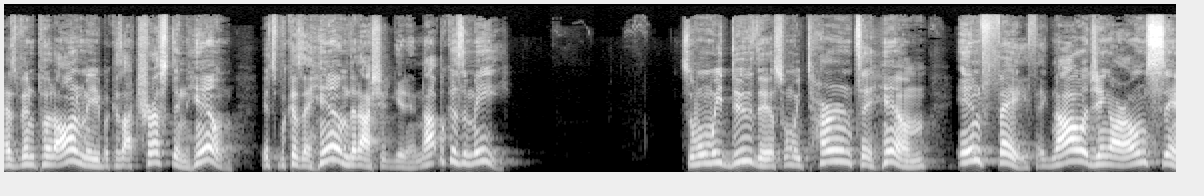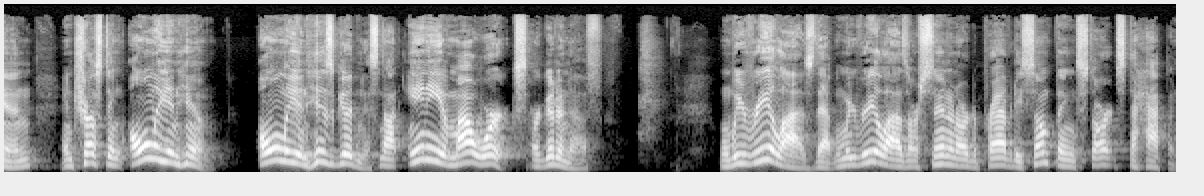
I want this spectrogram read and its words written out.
has been put on me because I trust in him. It's because of him that I should get in, not because of me. So when we do this, when we turn to him in faith, acknowledging our own sin and trusting only in him, only in his goodness, not any of my works are good enough, when we realize that, when we realize our sin and our depravity, something starts to happen.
